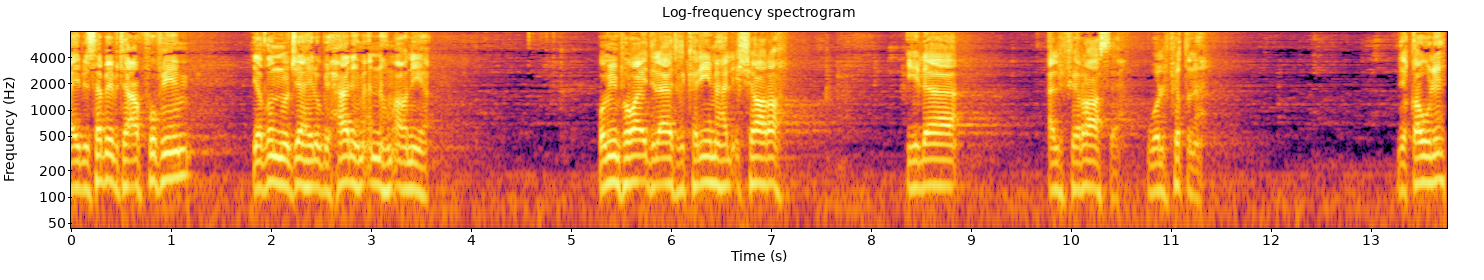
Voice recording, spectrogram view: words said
أي بسبب تعففهم يظن الجاهل بحالهم أنهم أغنياء. ومن فوائد الآية الكريمة الإشارة إلى الفراسة والفطنة لقوله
